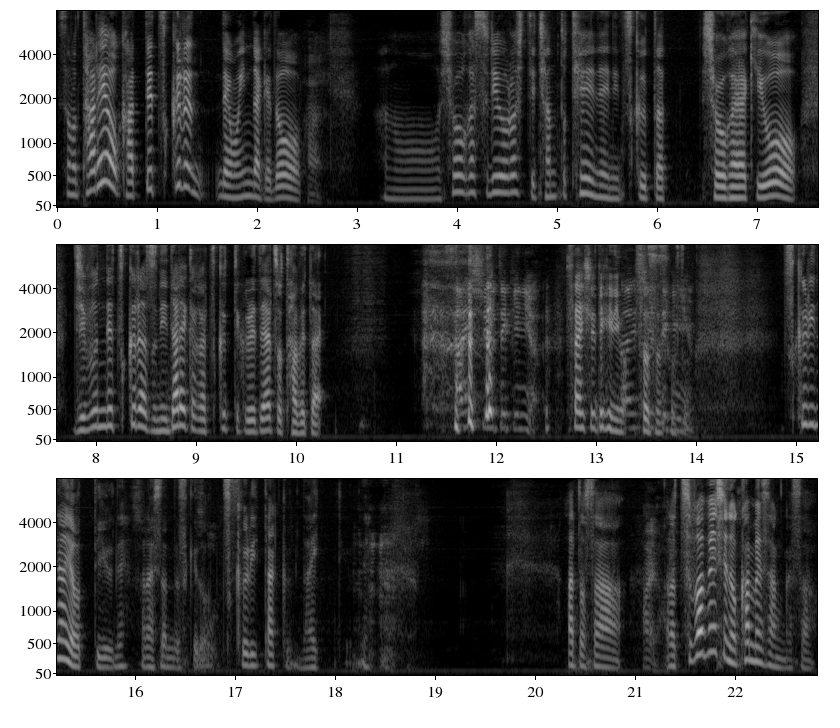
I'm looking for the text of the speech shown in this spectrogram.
そのタレを買って作るんでもいいんだけど、はい。あのー生姜すりおろしてちゃんと丁寧に作った生姜焼きを自分で作らずに誰かが作ってくれたやつを食べたい。最終的には。最終的には。そうそうそうそう。作りなよっていうね話なんですけど作りたくないっていうね。あとさはいあの燕市の亀さんがさ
